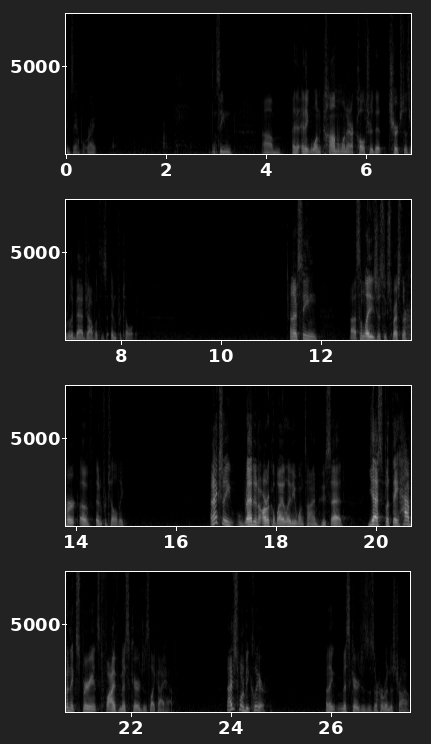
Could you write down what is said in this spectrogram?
example, right? I've seen, um, I, th- I, think one common one in our culture that church does a really bad job with is infertility. And I've seen uh, some ladies just express their hurt of infertility. And I actually read an article by a lady one time who said, Yes, but they haven't experienced five miscarriages like I have. I just want to be clear. I think miscarriages is a horrendous trial.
